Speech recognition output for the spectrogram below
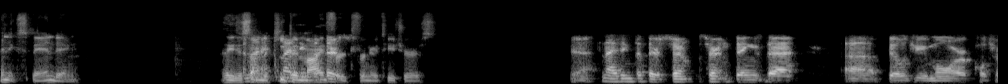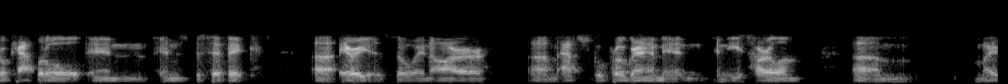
and expanding. I think it's something I, to keep in mind for, for new teachers. Yeah and i think that there's certain, certain things that uh, build you more cultural capital in in specific uh, areas. So in our um, after school program in in east harlem. Um, my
